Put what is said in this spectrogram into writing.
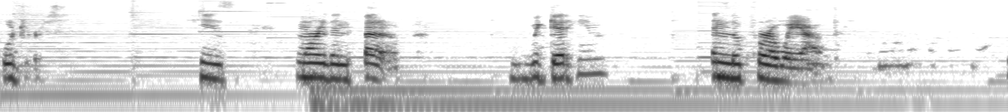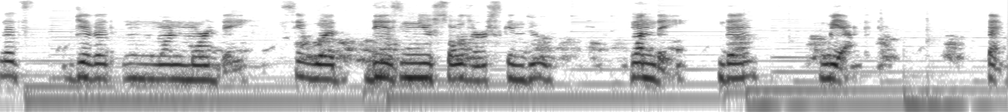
soldiers. He's more than fed up. We get him and look for a way out. Let's give it one more day. See what these new soldiers can do. One day. Then we act. Thanks.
